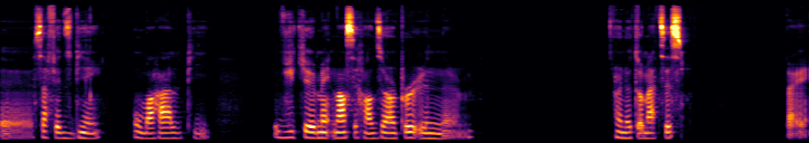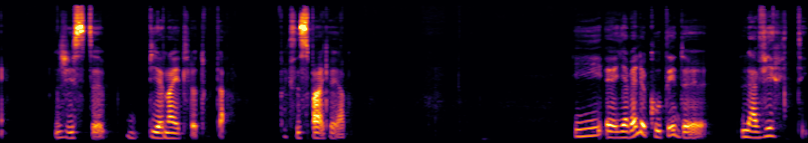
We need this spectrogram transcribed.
Euh, ça fait du bien au moral. Puis vu que maintenant c'est rendu un peu une, euh, un automatisme, ben j'ai ce bien-être là tout le temps. Fait que c'est super agréable. Et euh, il y avait le côté de la vérité.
